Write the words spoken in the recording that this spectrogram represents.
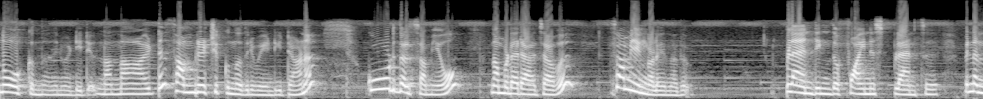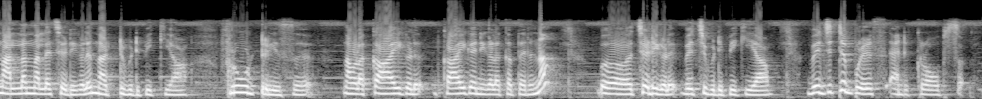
നോക്കുന്നതിന് വേണ്ടിയിട്ട് നന്നായിട്ട് സംരക്ഷിക്കുന്നതിന് വേണ്ടിയിട്ടാണ് കൂടുതൽ സമയവും നമ്മുടെ രാജാവ് സമയം കളയുന്നത്. പ്ലാന്റിങ് ദ ഫൈനസ്റ്റ് പ്ലാന്റ്സ് പിന്നെ നല്ല നല്ല ചെടികൾ നട്ടുപിടിപ്പിക്കുക. ഫ്രൂട്ട് ട്രീസ് നമ്മളെ കായ്കൾ കായ്കനികളൊക്കെ തരുന്ന ചെടികൾ വെച്ച് പിടിപ്പിക്കുക വെജിറ്റബിൾസ് ആൻഡ് ക്രോപ്സ്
